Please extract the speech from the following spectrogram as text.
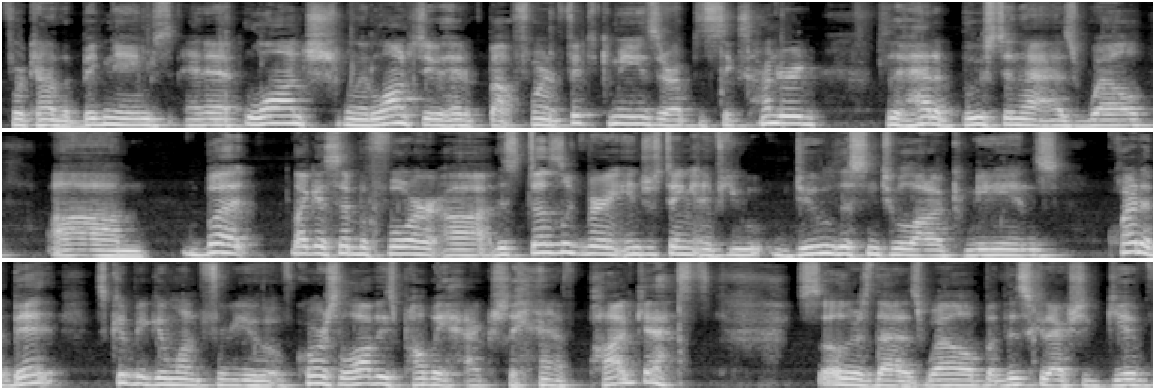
for kind of the big names. And at launch, when they launched, they had about 450 comedians. They're up to 600. So they've had a boost in that as well. Um, but like I said before, uh, this does look very interesting. And if you do listen to a lot of comedians quite a bit, this could be a good one for you. Of course, a lot of these probably actually have podcasts. So there's that as well. But this could actually give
